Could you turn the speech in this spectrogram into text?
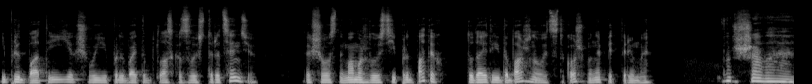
і придбати її. Якщо ви її придбаєте, будь ласка, залиште рецензію. Якщо у вас немає можливості її придбати, додайте її до бажаного, і це також мене підтримує. Варшава.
